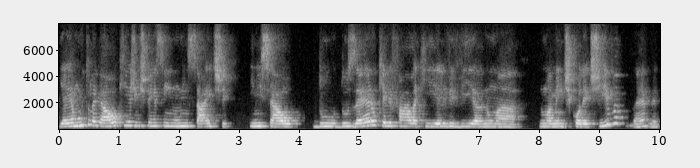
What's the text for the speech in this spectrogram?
E aí é muito legal que a gente tem assim um insight inicial do, do zero, que ele fala que ele vivia numa, numa mente coletiva, né,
